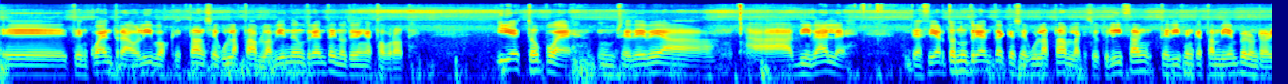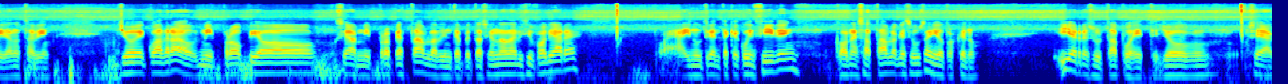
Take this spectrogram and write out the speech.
eh, te encuentras olivos que están, según las tablas, bien de nutrientes y no tienen estos brotes. Y esto pues se debe a, niveles de ciertos nutrientes que según las tablas que se utilizan te dicen que están bien, pero en realidad no está bien. Yo he cuadrado mis propios, o sea, mis propias tablas de interpretación de análisis foliares, pues hay nutrientes que coinciden con esas tablas que se usan y otros que no. Y el resultado pues este, yo, o sea,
